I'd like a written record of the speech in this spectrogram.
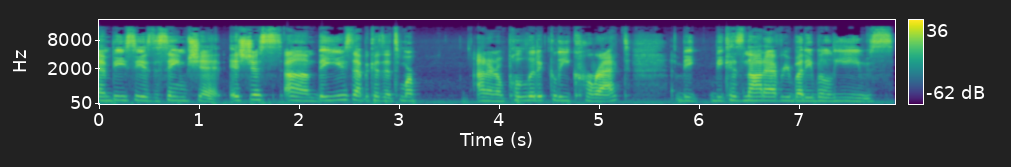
and BC is the same shit. It's just um, they use that because it's more, I don't know, politically correct be, because not everybody believes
